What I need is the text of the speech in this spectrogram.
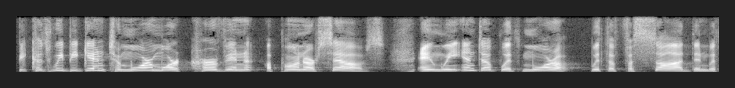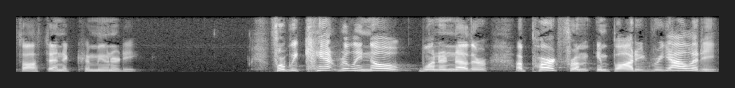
because we begin to more and more curve in upon ourselves and we end up with more with a facade than with authentic community. For we can't really know one another apart from embodied reality.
